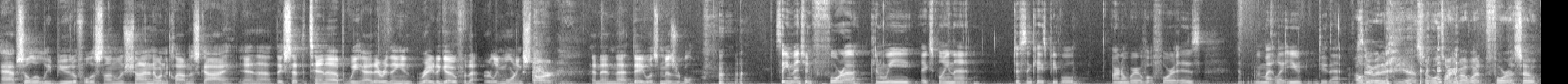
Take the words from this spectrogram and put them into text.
absolutely beautiful. The sun was shining, there wasn't a cloud in the sky, and uh, they set the tent up. We had everything in- ready to go for that early morning start, and then that day was miserable. so you mentioned fora can we explain that just in case people aren't aware of what fora is we might let you do that I'll do it. If, yeah. So we'll talk about what Fora. So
